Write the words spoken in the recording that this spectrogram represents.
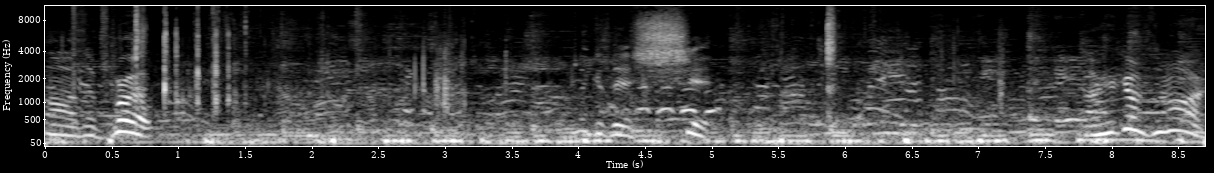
Oh, they're broke. Look at this shit. Oh, here comes more.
